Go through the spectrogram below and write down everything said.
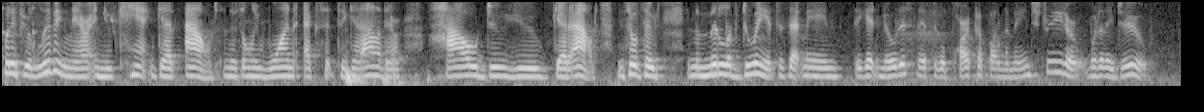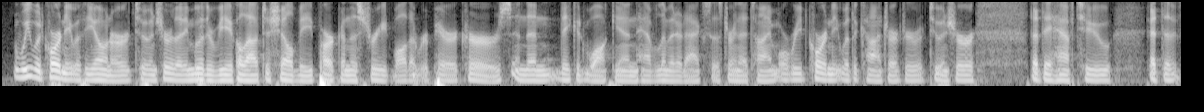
But if you're living there and you can't get out, and there's only one exit to get out of there, how do you get out? And so if they're in the middle of doing it, does that mean they get noticed, and they have to go park up on the main street, or what do they do? We would coordinate with the owner to ensure that they move their vehicle out to Shelby, park on the street while that repair occurs, and then they could walk in, have limited access during that time. Or we'd coordinate with the contractor to ensure that they have to, at the,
